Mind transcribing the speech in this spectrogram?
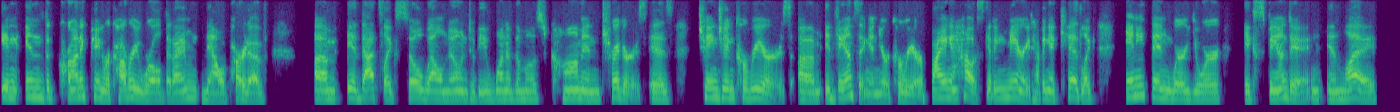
in in the chronic pain recovery world that I'm now a part of. Um, it, that's like so well known to be one of the most common triggers is changing careers, um, advancing in your career, buying a house, getting married, having a kid. Like anything where you're expanding in life,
